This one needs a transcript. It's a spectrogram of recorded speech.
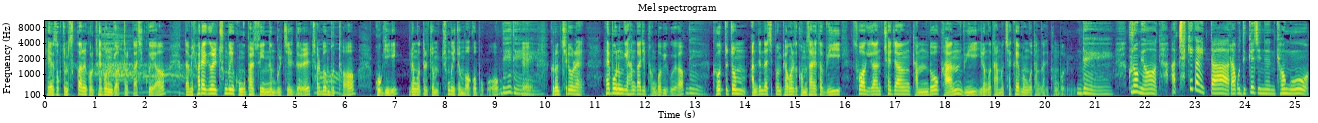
계속 좀 습관을 그렇게 해보는 게 어떨까 싶고요. 그다음에 혈액을 충분히 공급할 수 있는 물질들, 철분부터 고기 이런 것들을 좀 충분히 좀 먹어보고 네네. 예, 그런 치료를 해, 해보는 게 한 가지 방법이고요. 네. 그것도 좀 안 된다 싶으면 병원에서 검사를 해서 위, 소화기관, 췌장, 담도, 간, 위 이런 것들 한번 체크해 보는 것도 한 가지 방법입니다. 네. 그러면 아 체기가 있다라고 느껴지는 경우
